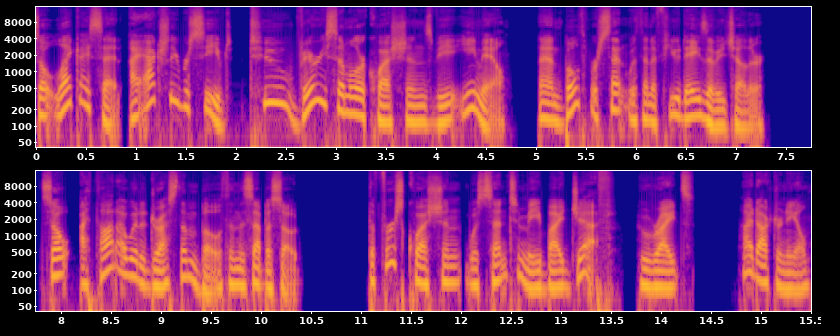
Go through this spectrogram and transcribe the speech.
So, like I said, I actually received two very similar questions via email, and both were sent within a few days of each other. So, I thought I would address them both in this episode. The first question was sent to me by Jeff, who writes Hi, Dr. Neal.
